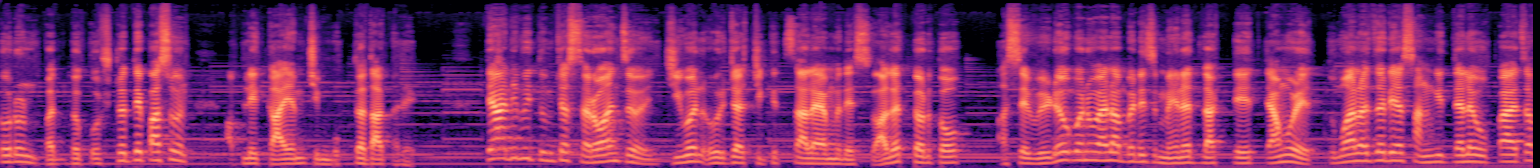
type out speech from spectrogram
करून बद्धकोष्ठतेपासून आपली कायमची मुक्तता करेल. त्याआधी मी तुमच्या सर्वांचं जीवन ऊर्जा चिकित्सालयामध्ये स्वागत करतो. असे व्हिडिओ बनवायला बरीच मेहनत लागते. त्यामुळे तुम्हाला जर या सांगितलेल्या उपायाचा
